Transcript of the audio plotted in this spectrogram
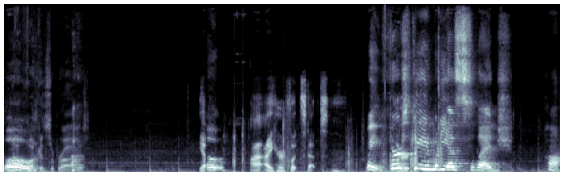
Oh, Not fucking surprised. oh. I, I hear footsteps. Wait, first game, but he has sledge. Huh.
